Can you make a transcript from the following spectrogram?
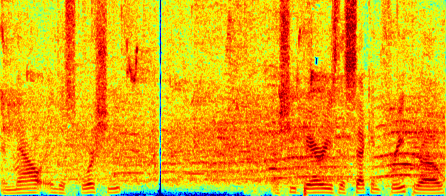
And now in the score sheet, as she buries the second free throw.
